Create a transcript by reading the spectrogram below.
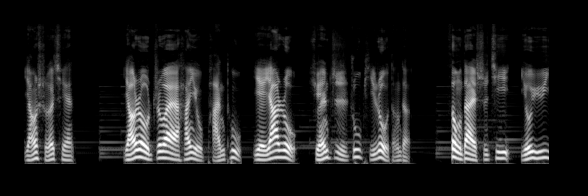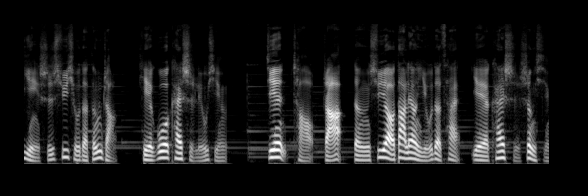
羊舌签。羊肉之外，还有盘兔、野鸭肉、悬制猪皮肉等等。宋代时期，由于饮食需求的增长，铁锅开始流行。煎、炒、炸等需要大量油的菜也开始盛行，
